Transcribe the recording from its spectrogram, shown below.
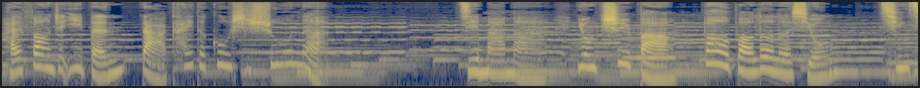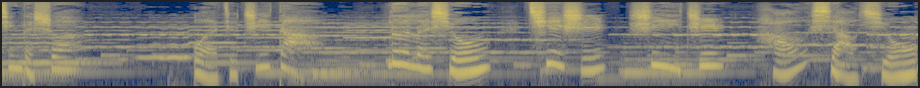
还放着一本打开的故事书呢。鸡妈妈用翅膀抱抱乐乐熊，轻轻地说：“我就知道，乐乐熊。”确实是一只好小熊。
